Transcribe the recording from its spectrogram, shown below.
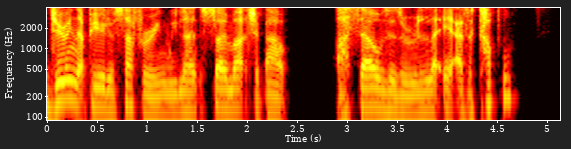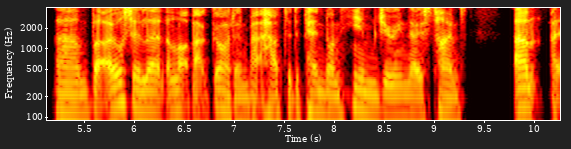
during that period of suffering, we learned so much about ourselves as a as a couple. Um, but I also learned a lot about God and about how to depend on Him during those times. Um, I,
